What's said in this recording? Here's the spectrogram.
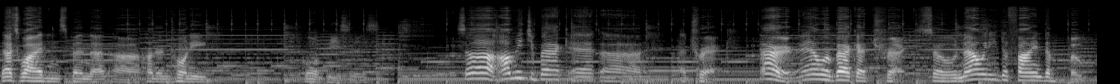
That's why I didn't spend that uh, 120 gold pieces. So uh, I'll meet you back at, uh, at Trek. Alright, and we're back at Trek. So now we need to find a boat.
